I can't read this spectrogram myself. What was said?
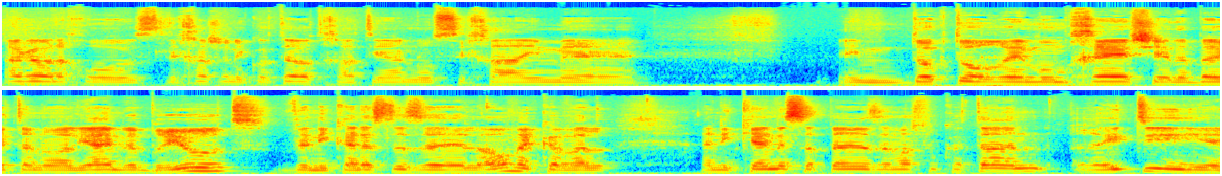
אגב, אנחנו, סליחה שאני קוטע אותך, תהיה לנו שיחה עם, אה, עם דוקטור אה, מומחה שידבר איתנו על יין ובריאות, וניכנס לזה לעומק, אבל אני כן אספר איזה משהו קטן. ראיתי אה,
